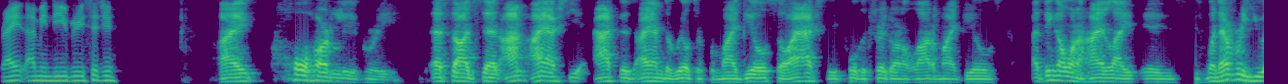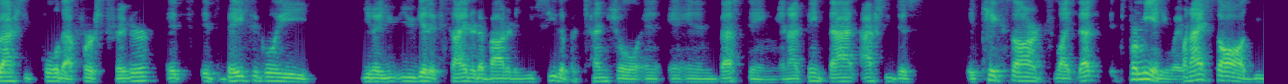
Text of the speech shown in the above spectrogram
right? I mean, do you agree, Siju? I wholeheartedly agree. As Saj said, I'm I actually act as I am the realtor for my deals, so I actually pull the trigger on a lot of my deals. I think I want to highlight is whenever you actually pull that first trigger, it's it's basically you know you, you get excited about it and you see the potential in, in investing and i think that actually just it kickstarts like that for me anyway. When I saw the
